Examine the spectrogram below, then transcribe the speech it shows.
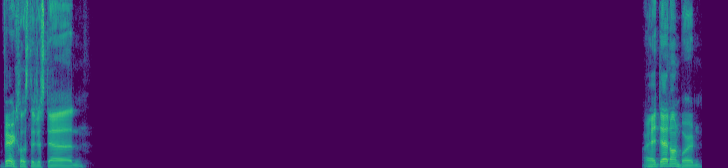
Very close to just dead. All right, dead on board.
